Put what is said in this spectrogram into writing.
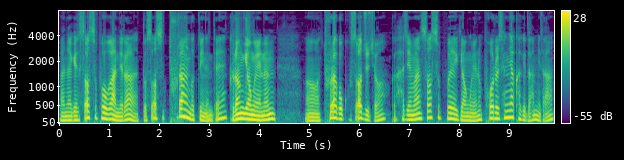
만약에 sus4가 아니라 또 sus2라는 것도 있는데 그런 경우에는 어, 2라고 꼭 써주죠. 그 하지만 sus4의 경우에는 4를 생략하기도 합니다.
